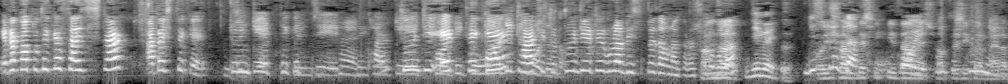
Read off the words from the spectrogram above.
এটা কত থেকে সাইজ স্টার্ট 28 থেকে? 28 থেকে। হ্যাঁ 30 28 থেকে 32 28 এরগুলো ডিসপ্লে দাও না কেন সবগুলো জি ভাই। ওই ডিসপ্লে সব আছে। কি যাবে সব রেডি কর ম্যাডাম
